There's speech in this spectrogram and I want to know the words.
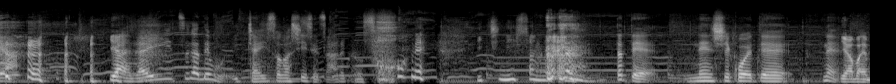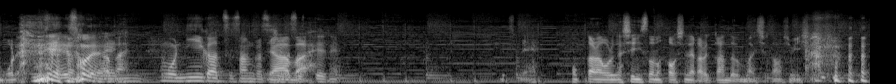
いや。いや来月がでもいっちゃ忙しい説あるから。そうね。123が だって年始超えてね。やばいもう俺。ねそうだよ。やばいね。もう2月3月4やばい。月ってね。ですね。こっから俺が死にそうな顔しながらガンダム毎週楽しみにしてる。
